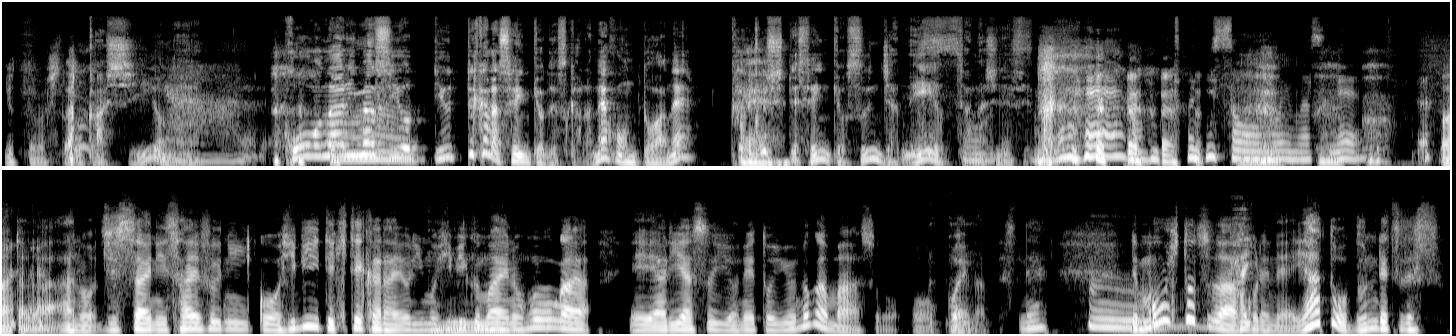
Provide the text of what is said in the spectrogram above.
言ってました。おかしいよね。こうなりますよって言ってから選挙ですからね、本当はね。隠して選挙すんじゃねえよって話ですよね。ね本当にそう思いますね。まあ、ただ、あの、実際に財布にこう響いてきてからよりも響く前の方が、えやりやすいよねというのが、まあ、その声なんですね。で、もう一つは、これね、はい、野党分裂です。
